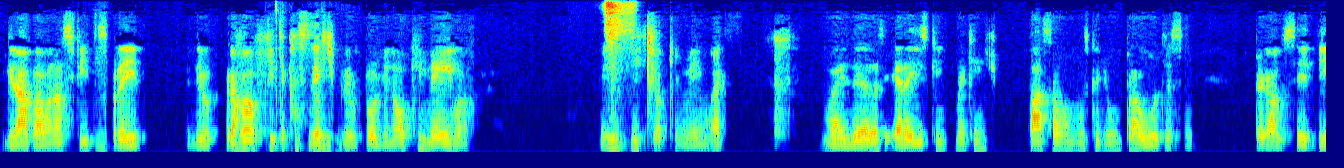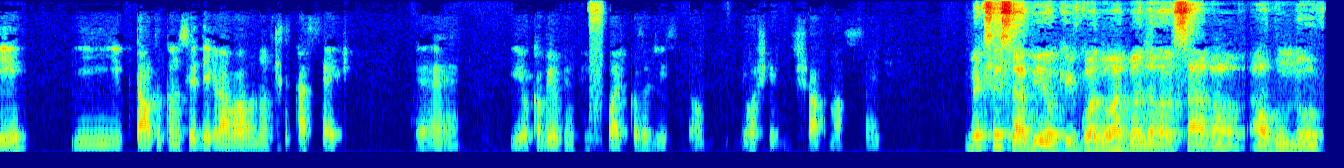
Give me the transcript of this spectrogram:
gravava nas fitas para ele, entendeu? Gravava fita cassete uhum. pra, pra ouvir no Walkman, mano. Existe Walkman, mas, mas era, era isso que a gente, como é que a gente passava a música de um para outro, assim. Pegava o CD e tava tocando CD gravava no fita cassete. É, e eu acabei ouvindo Pink Floyd por causa disso. Então, eu achei chato, maçante. Como é que vocês sabiam que quando uma banda lançava álbum novo?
